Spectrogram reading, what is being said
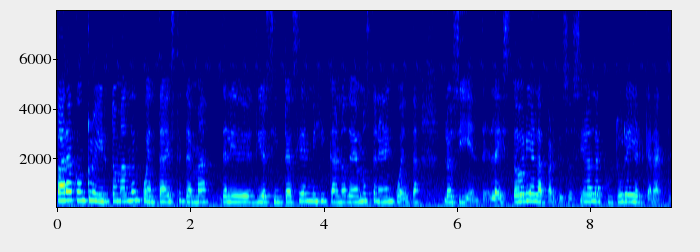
Para concluir, tomando en cuenta este tema de la idiosincrasia del mexicano, debemos tener en cuenta lo siguiente, la historia, la parte social, la cultura y el carácter,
